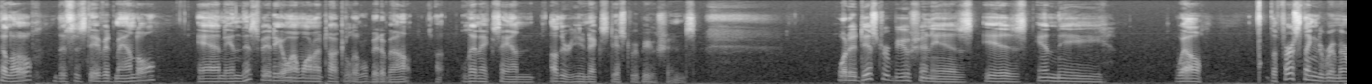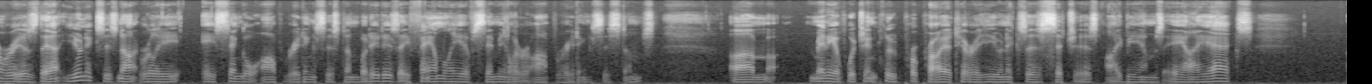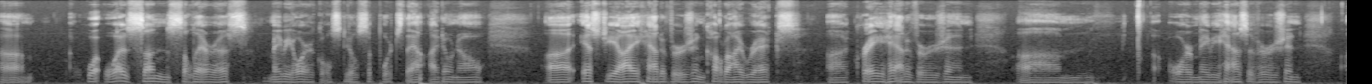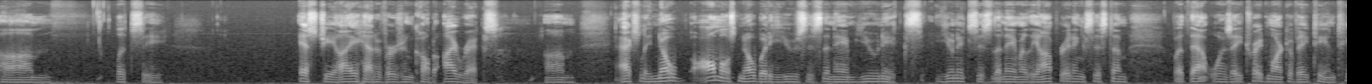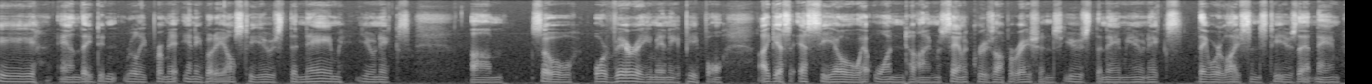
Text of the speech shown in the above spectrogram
Hello, this is David Mandel and in this video I want to talk a little bit about uh, Linux and other Unix distributions. What a distribution is, is in the, well, the first thing to remember is that Unix is not really a single operating system, but it is a family of similar operating systems. Um, many of which include proprietary Unixes such as IBM's AIX, um, what was Sun Solaris, maybe Oracle still supports that, I don't know. Uh, SGI had a version called IRIX, uh, Cray had a version, um, or maybe has a version. Um, let's see. SGI had a version called IRIX. Um, actually, no, almost nobody uses the name Unix. Unix is the name of the operating system, but that was a trademark of AT&T, and they didn't really permit anybody else to use the name Unix. Um, so, or very many people. I guess SCO at one time, Santa Cruz Operations, used the name Unix. They were licensed to use that name,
